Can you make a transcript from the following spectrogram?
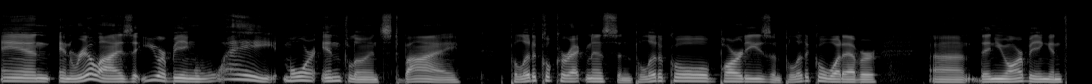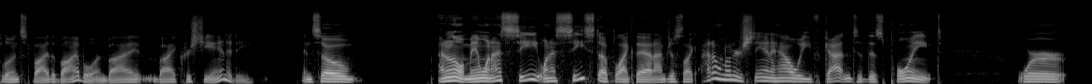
and and realize that you are being way more influenced by political correctness and political parties and political whatever uh, than you are being influenced by the Bible and by by Christianity. And so I don't know, man, when I see when I see stuff like that, I'm just like I don't understand how we've gotten to this point where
